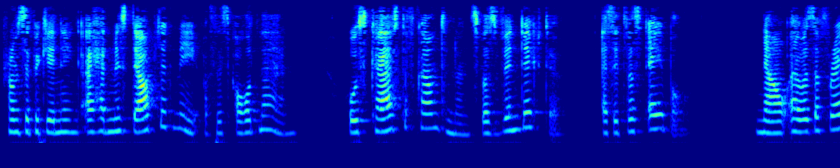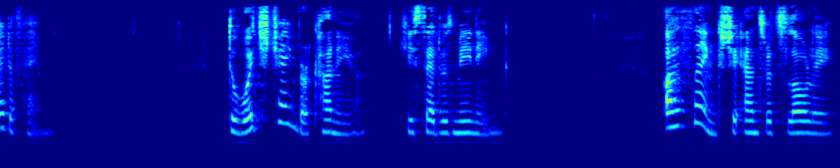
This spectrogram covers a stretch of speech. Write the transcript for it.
From the beginning I had misdoubted me of this old man, whose cast of countenance was vindictive as it was able; now I was afraid of him. "To which chamber, Khania?" he said with meaning. "I think," she answered slowly,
